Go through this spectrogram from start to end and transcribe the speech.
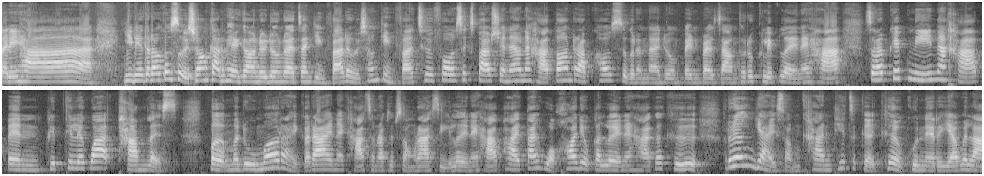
สวัสดีค่ะ ยินดีต้อนรับเข้าสู่ช่องการพยากรณ์โดยดวงดาวจันทร์กิ่งฟ้าหรือช่องกิ่งฟ้า 2465 Channel นะคะ ต้อนรับเข้าสู่การทำนายดวงเป็นประจำทุกคลิปเลยนะคะสำหรับคลิปนี้นะคะเป็นคลิปที่เรียกว่า timeless เปิดมาดูเมื่อไหร่ก็ได้นะคะสำหรับ 12 ราศีเลยนะคะ ภายใต้หัวข้อเดียวกันเลยนะคะ ก็คือ เรื่องใหญ่สำคัญที่จะเกิดขึ้นกับคุณในระยะเวลา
